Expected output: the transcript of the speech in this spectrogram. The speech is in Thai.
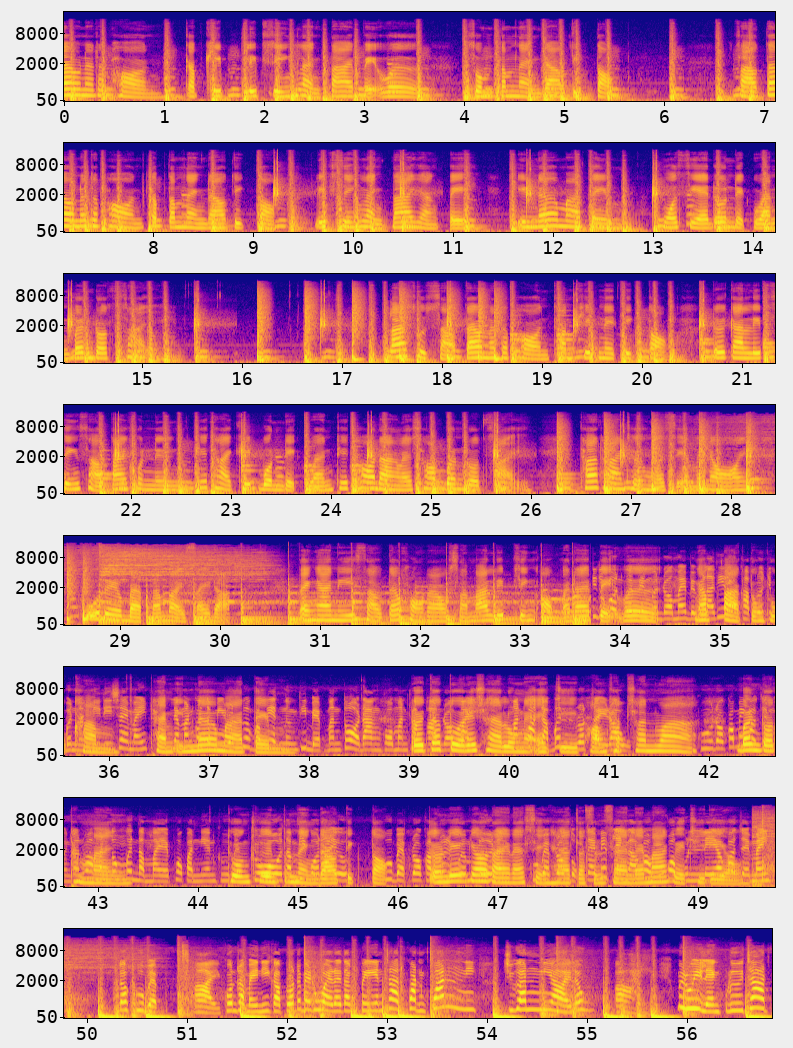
แต้วนัทพร กับคลิปลิปซิงแหล่งใต้เป๊ะเวอร์ สมตำแหน่งดาวติ๊กต็อกสาวแต้วนัทพร กับตำแหน่งดาวติ๊กต็อกลิปซิงแหล่งใต้อย่างเป๊ะอินเนอร์มาเต็ม หัวเสียโดนเด็กแว้นเบิ้ลรถใส่ ล่าสุดสาวแต้วณฐพรทำคลิปในติ๊กต็อกโดยการลิปซิงสาวใต้คนหนึ่งที่ถ่ายคลิปบ่นเด็กแว้นที่ท่อดังและชอบเบิ้ลรถใส่ท่าทางเธอหัวเสียไม่น้อย ร็วแบบน้ำไหลไฟดับ แต่งานนี้สาวแต้วของเราสามารถลิปซิงค์ออกมาได้ที่ทุกเป๊ะคนเวเคยอเป็นร์เหมือนเราไหมเป็นงัเวบลาที่เราปากขับตรงรถอทุยู่กบนคถนนดีๆใช่ไหมำแถมแล้วอิมันนก็เนอจะร์มีมาเครื่องประเต็มเภทหนึ่งที่แบบมันท่อดังพอมันโดยเจ้าตัวได้แชร์ลงในมัไอก็จะเบิ้จีรถพร้อมใส่แคเราปชั่นว่าคือเราก็ไม่เบิ้ลเข้าใจรถเหมือนกันว่าทำไมมันต้องเบิ้ลทำไมพวกปันเนียนคือทวงคืนตำแหน่งดาวติ๊กต็อกคือแบบเราขับจนเรียกยอดรายและคืเสียงแบบฮาเรจากตใจม่แฟนๆได้มากเลยทีเดียวเข้าใจไหมก็คือแบบใช่คนสมัยนี้ขับรถได้ไปด้วยอะไรต่างเป็นชาติควันควันนี่เจือนนี่ใหญ่แล้วอ้ายไม่รู้อีแรงปลือชาติ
